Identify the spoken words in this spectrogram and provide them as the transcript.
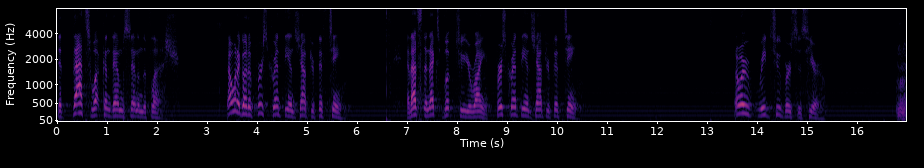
that that's what condemns sin in the flesh. Now I want to go to 1 Corinthians chapter 15. And that's the next book to your right. 1 Corinthians chapter 15. I want to read two verses here. 1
